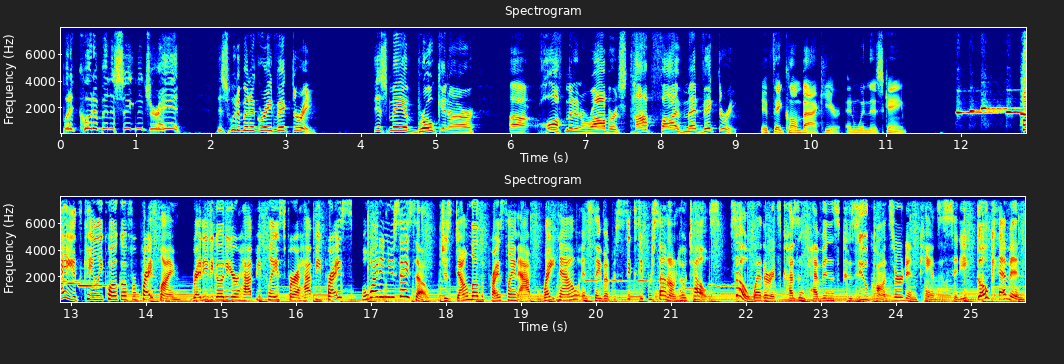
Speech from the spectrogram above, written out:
but it could have been a signature hit. This would have been a great victory. This may have broken our uh, Hoffman and Roberts top five Met victory if they come back here and win this game. Hey, it's Kaley Cuoco for Priceline. Ready to go to your happy place for a happy price? Well, why didn't you say so? Just download the Priceline app right now and save up to 60% on hotels. So, whether it's Cousin Kevin's Kazoo concert in Kansas City, go Kevin,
